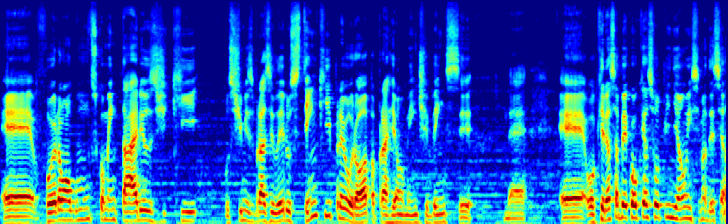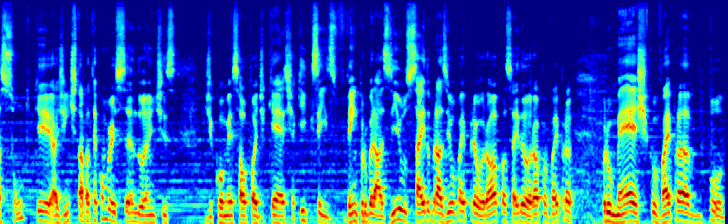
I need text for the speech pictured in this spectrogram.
É, foram alguns comentários de que os times brasileiros têm que ir para a Europa para realmente vencer, né? É, eu queria saber qual que é a sua opinião em cima desse assunto, que a gente estava até conversando antes de começar o podcast aqui, que vocês vêm para o Brasil, sai do Brasil, vai para a Europa, sai da Europa, vai para o México, vai para o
